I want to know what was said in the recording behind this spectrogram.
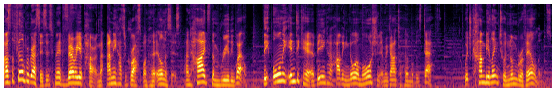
As the film progresses, it's made very apparent that Annie has a grasp on her illnesses and hides them really well, the only indicator being her having no emotion in regard to her mother's death, which can be linked to a number of ailments,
